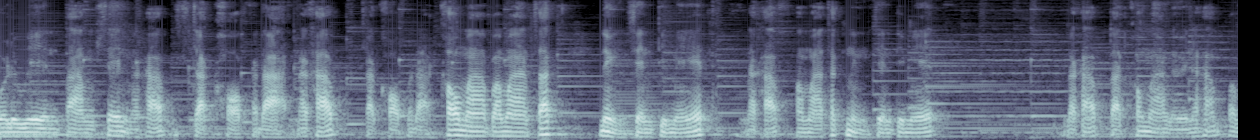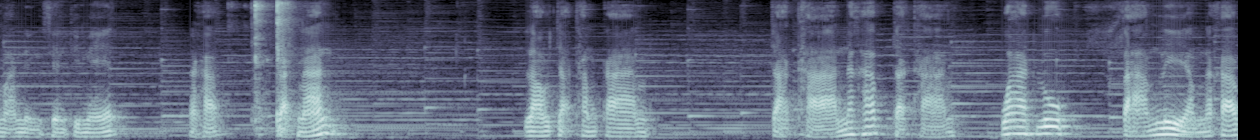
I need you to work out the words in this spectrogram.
บริเวณตามเส้นนะครับ จากขอบกระดาษนะครับ จากขอบกระดาษเข้ามาประมาณสัก1เซนติเมตรนะครับประมาณสัก1เซนติเมตรนะครับตัดเข้ามาเลยนะครับประมาณ1เซนติเมตรนะครับ จากนั้น เราจะทำการจากฐานนะครับ จากฐานวาดรูปสามเหลี่ยมนะครับ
